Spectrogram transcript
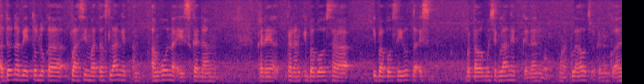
aduna be tulo ka klase matang langit. Ang, ang una is kanang kanang, kanang ibabaw sa ibabaw sa yuta is matawag mo siyang langit kanang mga clouds or kanang kuan.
